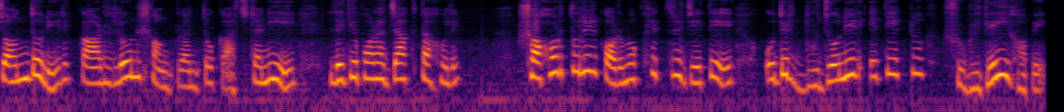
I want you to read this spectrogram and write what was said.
চন্দনের কার লোন সংক্রান্ত কাজটা নিয়ে লেগে পড়া যাক তাহলে। শহরতলির কর্মক্ষেত্রে যেতে ওদের দুজনের এতে একটু সুবিধেই হবে।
